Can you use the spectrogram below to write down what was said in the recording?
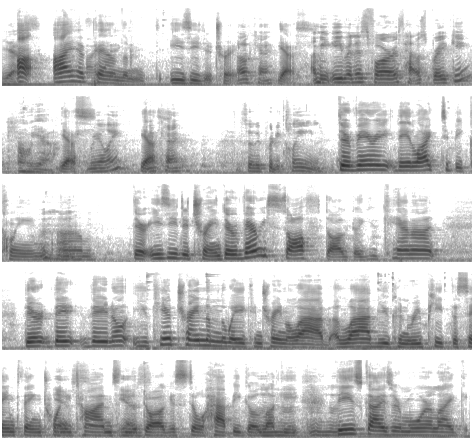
Yes. I, I have found them easy to train Okay. yes I mean, even as far as housebreaking? oh yeah. yes Really? Yes. Okay. So they're pretty clean. They're very, they like to be clean. Mm-hmm. Um, they're easy to train. They're a very soft dog, though. You cannot, they're, they, they don't, you can't train them the way you can train a lab. A lab, you can repeat the same thing 20 Yes, times and the yes. Mm-hmm, dog is still happy go lucky. These guys are more like,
